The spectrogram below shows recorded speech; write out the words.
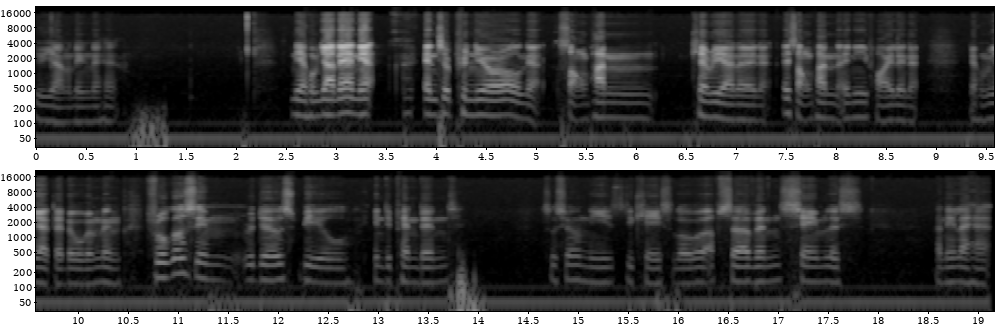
อยู่อย่างหนึ่งนะฮะ เนี่ยผมอยากได้อันเนี้ย entrepreneurial เนี่ยสองพัน career เลยเนี่ยไอ้สองพันไอ้นี่ point เลยเนี่ยเดี๋ยวผมอยากจะดูแป๊บนึง frugal sim reduce bill independent social needs decay slower observant shameless อันนี้อะไรฮะ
